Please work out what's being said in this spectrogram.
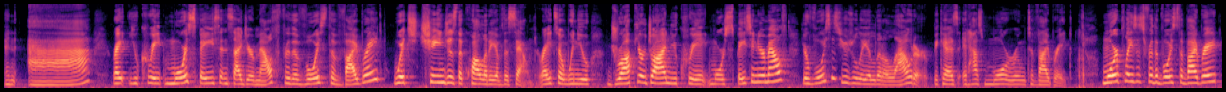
and ah, right? You create more space inside your mouth for the voice to vibrate, which changes the quality of the sound, right? So when you drop your jaw and you create more space in your mouth, your voice is usually a little louder because it has more room to vibrate. More places for the voice to vibrate.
